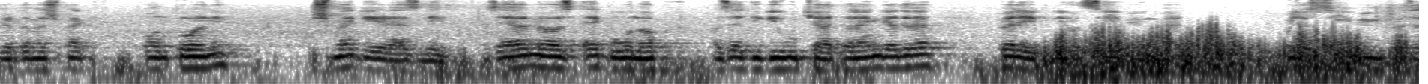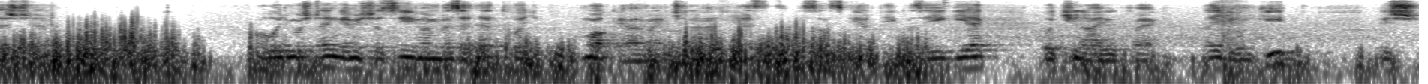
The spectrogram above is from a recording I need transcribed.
érdemes megfontolni, és megérezni. Az elme az egónak az eddigi útját elengedve, belépni a szívünkbe, hogy a szívünk vezessen. Ahogy most engem is a szívem vezetett, hogy ma kell megcsinálni ezt, hisz azt kérték az égiek, hogy csináljuk meg. Legyünk itt, és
